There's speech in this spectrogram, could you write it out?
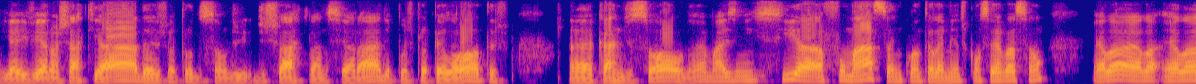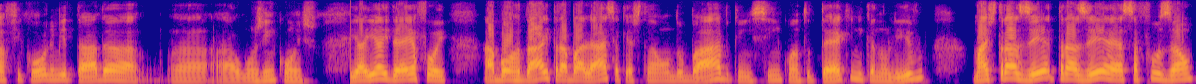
E aí vieram as charqueadas, a produção de, de charque lá no Ceará, depois para Pelotas é, carne de sol, né? mas em si a fumaça, enquanto elemento de conservação, ela, ela, ela ficou limitada a, a, alguns rincões. E aí a ideia foi abordar e trabalhar essa questão do bárbaro em si, enquanto técnica no livro, mas trazer, trazer essa fusão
